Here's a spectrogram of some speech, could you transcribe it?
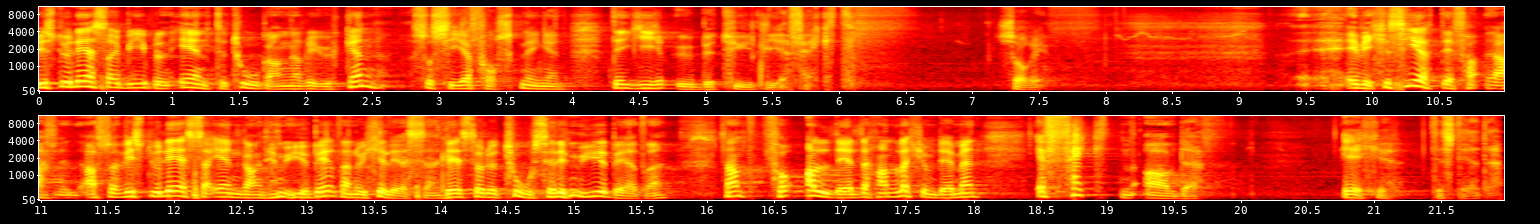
Hvis du leser i Bibelen én til to ganger i uken, så sier forskningen det gir ubetydelig effekt. Sorry. Jeg vil ikke si at det, altså, Hvis du leser én gang, det er mye bedre enn å ikke lese. Leser du to, så er det mye bedre. Sant? For all del, det handler ikke om det, men effekten av det er ikke til stede.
